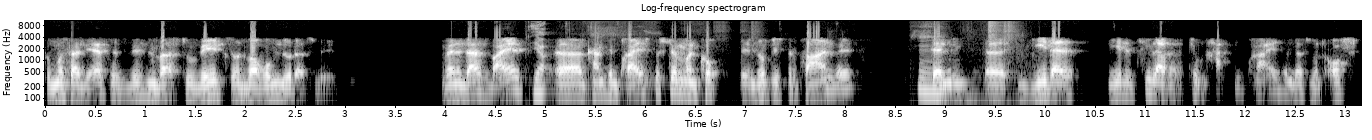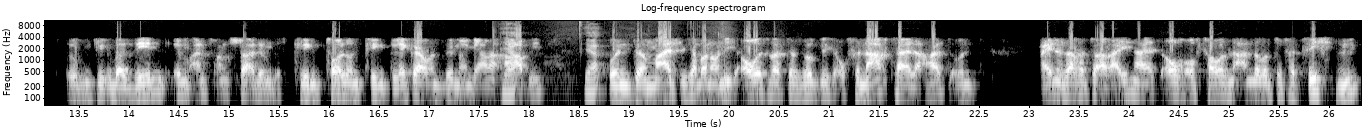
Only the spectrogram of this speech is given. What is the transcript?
Du musst als erstes wissen, was du willst und warum du das willst. Wenn du das weißt, ja. äh, kannst du den Preis bestimmen und guckst, den du wirklich bezahlen willst. Mhm. Denn äh, jeder, jede Zielerreichung hat einen Preis und das wird oft irgendwie übersehen im Anfangsstadium. Das klingt toll und klingt lecker und will man gerne ja. haben. Ja. Und äh, malt sich aber noch nicht aus, was das wirklich auch für Nachteile hat. Und eine Sache zu erreichen heißt auch, auf tausend andere zu verzichten.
